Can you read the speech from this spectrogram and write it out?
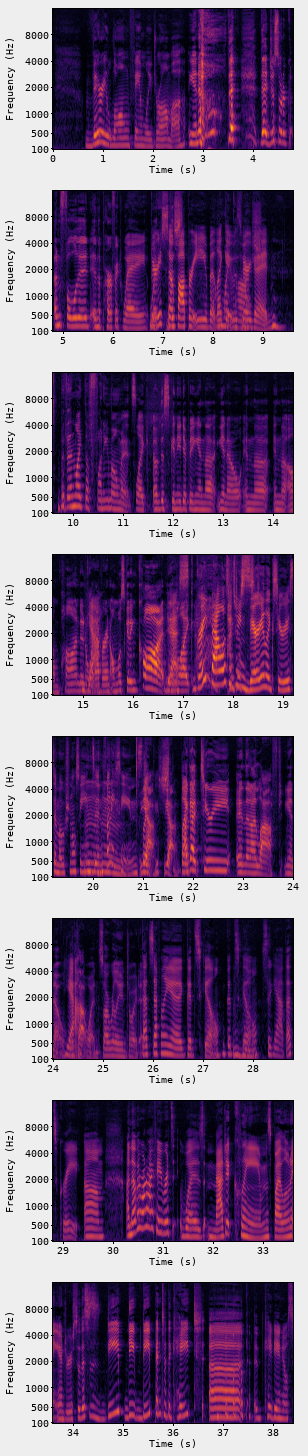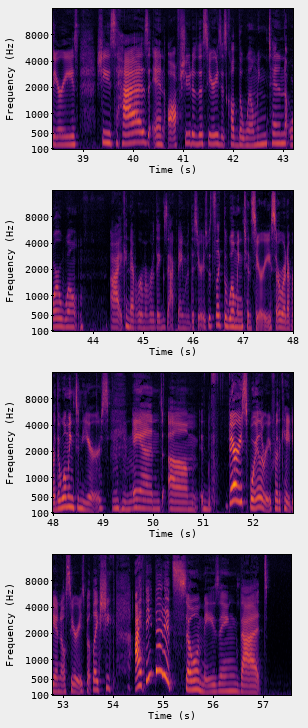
very long family drama, you know, that that just sort of unfolded in the perfect way. Very soap opera y, but oh like oh it was gosh. very good but then like the funny moments like of the skinny dipping in the you know in the in the um pond and yeah. whatever and almost getting caught yes. and like great balance between just, very like serious emotional scenes mm-hmm. and funny mm-hmm. scenes like, yeah yeah like, i got teary and then i laughed you know yeah. with that one so i really enjoyed it that's definitely a good skill good mm-hmm. skill so yeah that's great um Another one of my favorites was Magic Claims by Ilona Andrews. So this is deep, deep, deep into the Kate uh, Kate Daniel series. She's has an offshoot of the series. It's called the Wilmington or Wil. I can never remember the exact name of the series, but it's like the Wilmington series or whatever, the Wilmington years. Mm-hmm. And um very spoilery for the Kate Daniel series, but like she I think that it's so amazing that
